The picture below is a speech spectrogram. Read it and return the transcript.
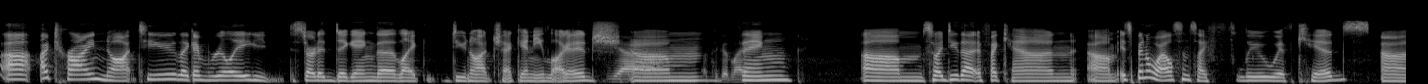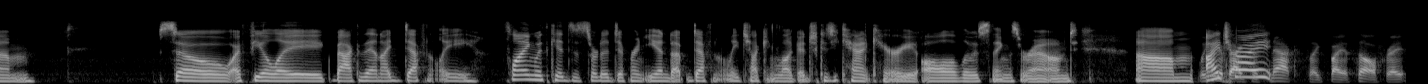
Uh, I try not to. Like, I've really started digging the like, do not check any luggage Yeah, um, that's a good line. thing. Um, so I do that if I can. Um, it's been a while since I flew with kids. Um, so I feel like back then I definitely flying with kids is sort of different. You end up definitely checking luggage because you can't carry all those things around. Um, Well, I get a bag for try, snacks like by itself, right?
